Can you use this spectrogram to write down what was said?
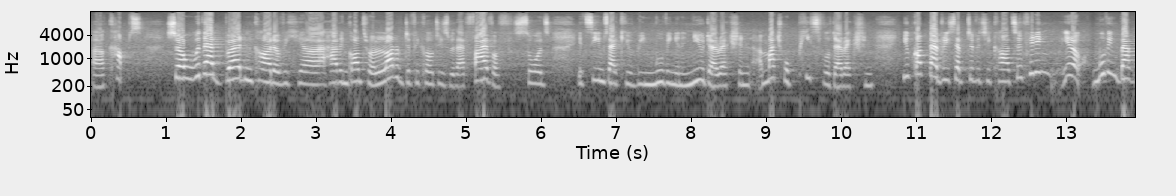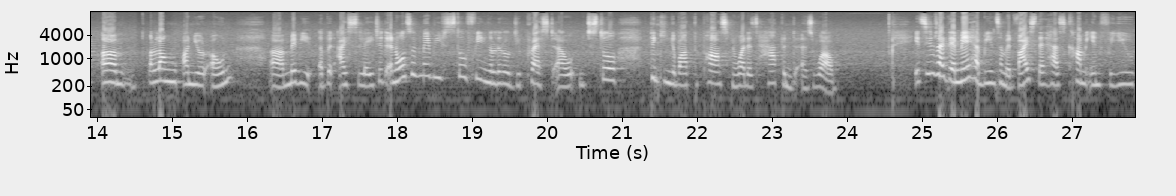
uh, Cups. So with that burden card over here, having gone through a lot of difficulties with that five of swords, it seems like you've been moving in a new direction, a much more peaceful direction. You've got that receptivity card, so feeling, you know, moving back um, along on your own. Uh, maybe a bit isolated and also maybe still feeling a little depressed, uh, still thinking about the past and what has happened as well it seems like there may have been some advice that has come in for you,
